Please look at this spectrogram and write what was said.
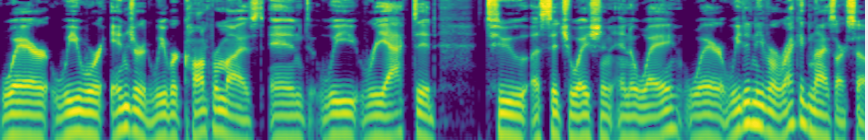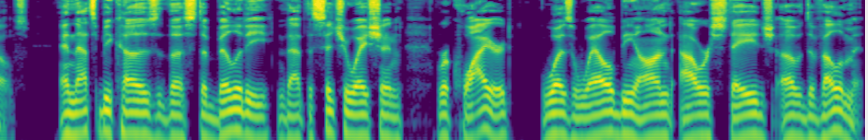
where we were injured, we were compromised, and we reacted to a situation in a way where we didn't even recognize ourselves. And that's because the stability that the situation required was well beyond our stage of development.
